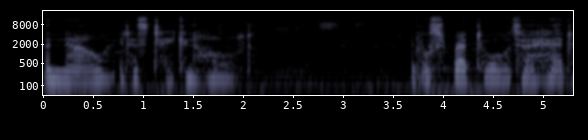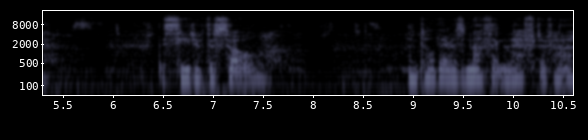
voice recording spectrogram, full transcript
And now it has taken hold. It will spread towards her head, the seat of the soul, until there is nothing left of her.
